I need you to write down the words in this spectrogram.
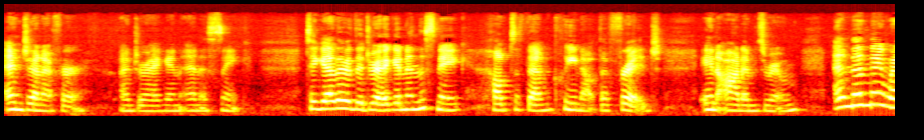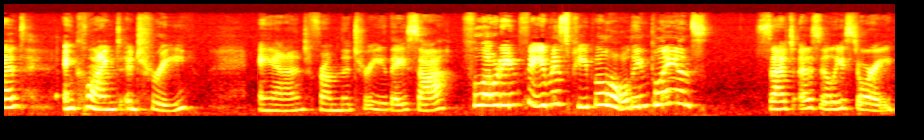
and Jennifer, a dragon and a snake. Together, the dragon and the snake helped them clean out the fridge in Autumn's room, and then they went and climbed a tree. And from the tree, they saw floating famous people holding plants. Such a silly story.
